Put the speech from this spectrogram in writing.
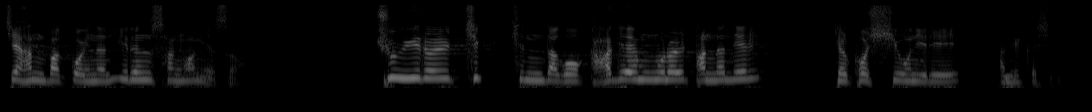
제한받고 있는 이런 상황에서 주의를 지킨다고 가게 문을 닫는 일 결코 쉬운 일이 아닐 것입니다.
